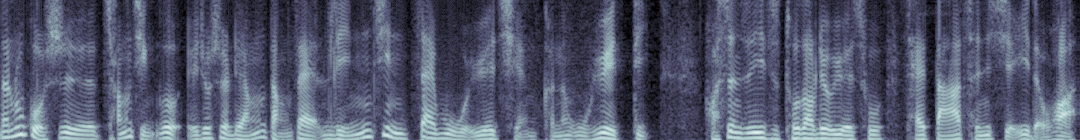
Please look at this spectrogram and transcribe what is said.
那如果是场景二，也就是两党在临近债务违约前，可能五月底。好，甚至一直拖到六月初才达成协议的话，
